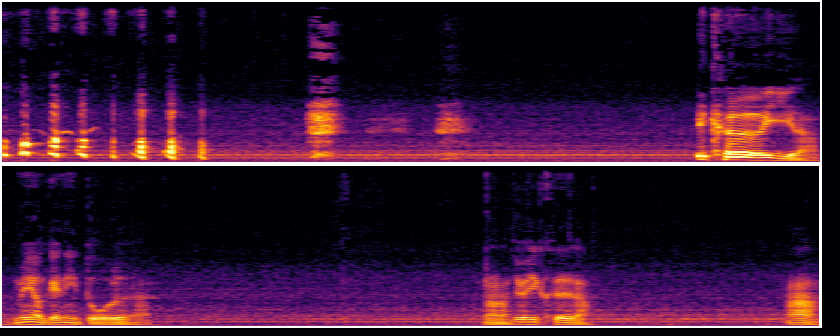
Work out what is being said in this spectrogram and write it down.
一颗而已啦，没有给你多了啦，啊，就一颗啦，啊，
